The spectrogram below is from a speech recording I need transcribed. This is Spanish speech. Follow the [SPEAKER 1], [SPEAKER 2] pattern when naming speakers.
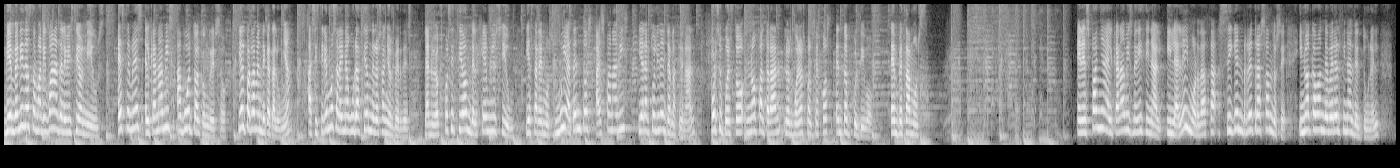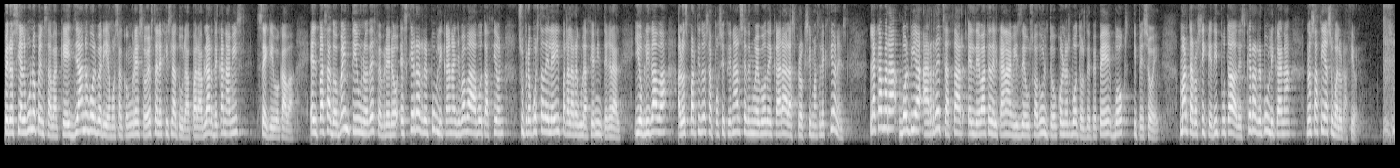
[SPEAKER 1] Bienvenidos a Marihuana Televisión News. Este mes el cannabis ha vuelto al Congreso y al Parlamento de Cataluña. Asistiremos a la inauguración de los Años Verdes, la nueva exposición del Gem Museum y estaremos muy atentos a Spanabis y a la actualidad internacional. Por supuesto, no faltarán los buenos consejos en Top Cultivo. ¡Empezamos! En España el cannabis medicinal y la ley Mordaza siguen retrasándose y no acaban de ver el final del túnel. Pero si alguno pensaba que ya no volveríamos al Congreso esta legislatura para hablar de cannabis, se equivocaba. El pasado 21 de febrero, Esquerra Republicana llevaba a votación su propuesta de ley para la regulación integral y obligaba a los partidos a posicionarse de nuevo de cara a las próximas elecciones. La Cámara volvía a rechazar el debate del cannabis de uso adulto con los votos de PP, Vox y PSOE. Marta Rosique, diputada de Esquerra Republicana, nos hacía su valoración.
